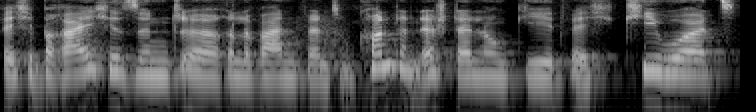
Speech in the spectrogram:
welche Bereiche sind äh, relevant, wenn es um Content-Erstellung geht, welche Keywords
